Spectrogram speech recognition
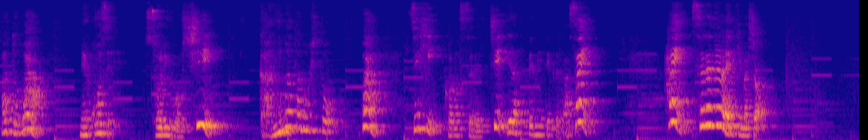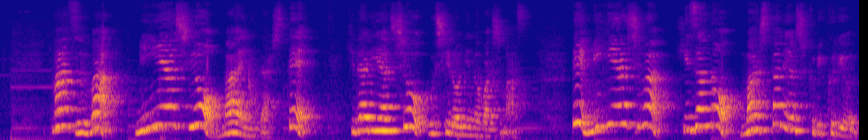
あとは猫背反り腰ガニ股の人はぜひこのストレッチやってみてくださいはいそれでは行きましょうまずは右足を前に出して左足を後ろに伸ばしますで、右足は膝の真下に足首くるように。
